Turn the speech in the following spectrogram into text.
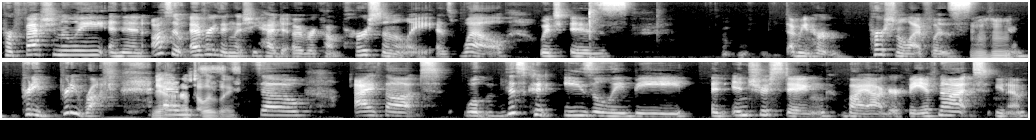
professionally and then also everything that she had to overcome personally as well, which is, I mean, her personal life was mm-hmm. you know, pretty pretty rough. Yeah, and absolutely. So I thought, well, this could easily be an interesting biography, if not, you know,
